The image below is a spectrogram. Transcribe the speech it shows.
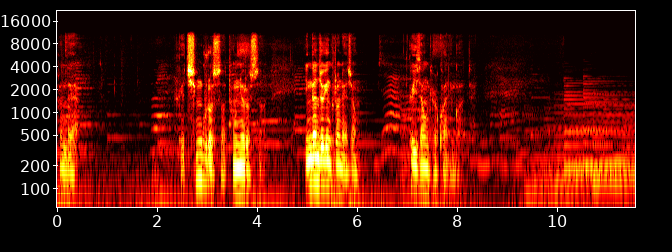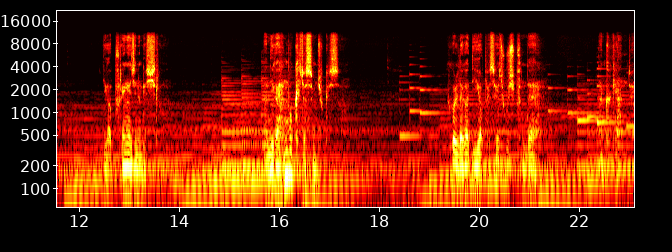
그런데 그게 친구로서, 동료로서 인간적인 그런 애정 그 이상은 결코 아닌 것 같아. 네가 불행해지는 게 싫어. 난 네가 행복해졌으면 좋겠어. 그걸 내가 네 옆에서 해주고 싶은데 난 그게 안 돼.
